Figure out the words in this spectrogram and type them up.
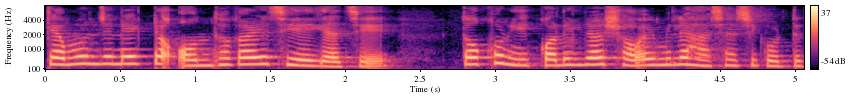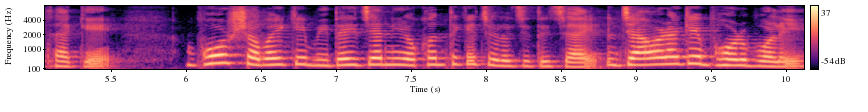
কেমন যেন একটা অন্ধকারে ছেয়ে গেছে। তখনই কলিগরা সবাই মিলে হাসাহাসি করতে থাকে। ভোর সবাইকে বিদায় জানিয়ে ওখান থেকে চলে যেতে চায়। যাওয়ার আগে ভোর বলে,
